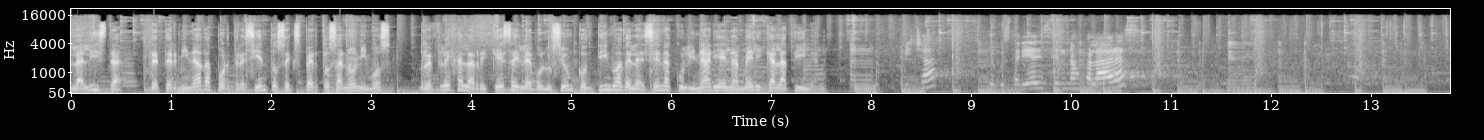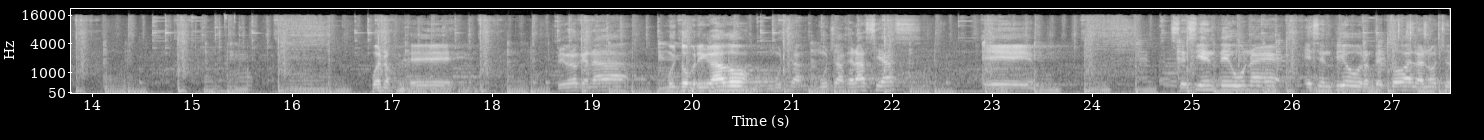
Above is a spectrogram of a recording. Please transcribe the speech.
La lista, determinada por 300 expertos anónimos, refleja la riqueza y la evolución continua de la escena culinaria en América Latina. Micha, ¿te gustaría decir unas palabras? Bueno, eh, primero que nada, muy obrigado, muchas, muchas gracias. Eh, se siente una, he sentido durante toda la noche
